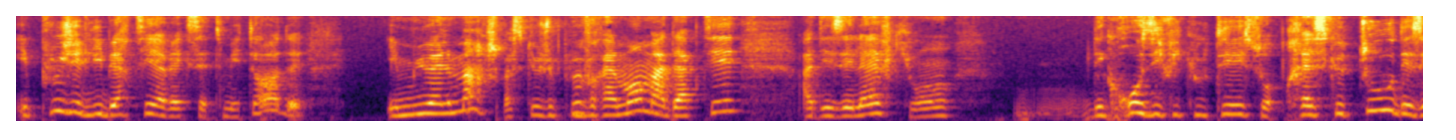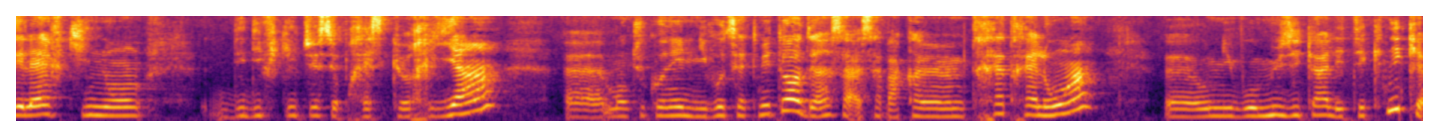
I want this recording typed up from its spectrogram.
Et plus j'ai de liberté avec cette méthode, et mieux elle marche, parce que je peux vraiment m'adapter à des élèves qui ont des grosses difficultés sur presque tout, des élèves qui n'ont des difficultés sur presque rien. Euh, bon, tu connais le niveau de cette méthode, hein, ça, va quand même très très loin euh, au niveau musical et technique.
